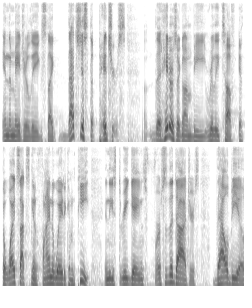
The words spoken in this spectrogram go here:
in the major leagues. Like that's just the pitchers. The hitters are going to be really tough. If the White Sox can find a way to compete in these three games versus the Dodgers, that will be a,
